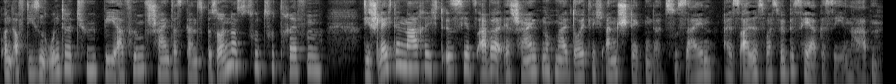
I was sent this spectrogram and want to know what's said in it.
Und auf diesen Untertyp BA5 scheint das ganz besonders zuzutreffen. Die schlechte Nachricht ist jetzt aber, es scheint noch mal deutlich ansteckender zu sein als alles, was wir bisher gesehen haben.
